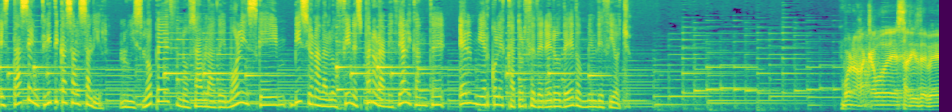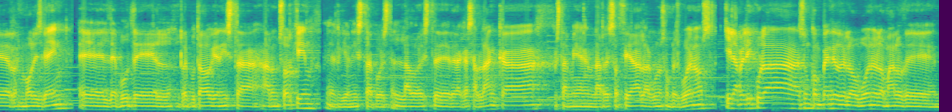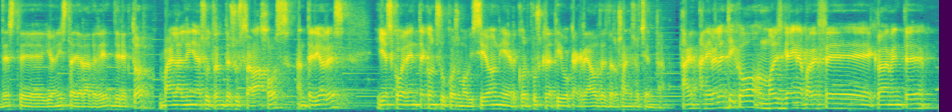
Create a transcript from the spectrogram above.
Estás en Críticas al Salir. Luis López nos habla de Molly's Game, visionada en los cines Panoramis de Alicante el miércoles 14 de enero de 2018. Acabo de salir de ver Molly's Game, el debut del reputado guionista Aaron Sorkin, el guionista pues del lado este de la Casa Blanca, pues también la red social, algunos hombres buenos. Y la película es un compendio de lo bueno y lo malo de, este guionista y ahora director. Va en la línea de, de sus trabajos anteriores y es coherente con su cosmovisión y el corpus creativo que ha creado desde los años 80. A, nivel ético, Morris Gain aparece claramente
